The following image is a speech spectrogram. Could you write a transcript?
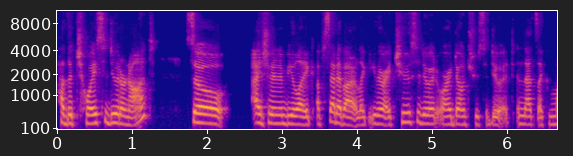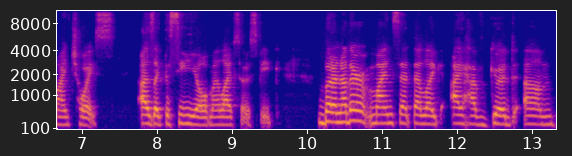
have the choice to do it or not. So I shouldn't be like upset about it. Like, either I choose to do it or I don't choose to do it. And that's like my choice as like the CEO of my life, so to speak but another mindset that like i have good um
